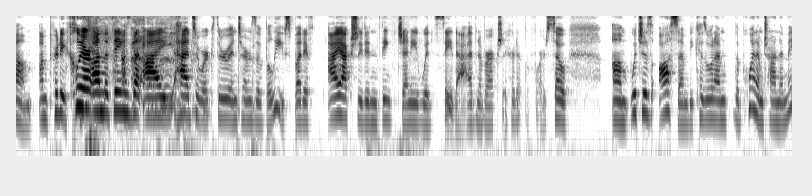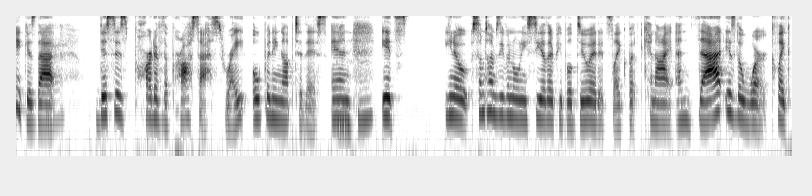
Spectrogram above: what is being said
um, I'm pretty clear on the things that I had to work through in terms of beliefs. But if I actually didn't think Jenny would say that, I've never actually heard it before. So, um, which is awesome because what I'm the point I'm trying to make is that this is part of the process, right? Opening up to this, and it's you know sometimes even when we see other people do it, it's like, but can I? And that is the work, like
